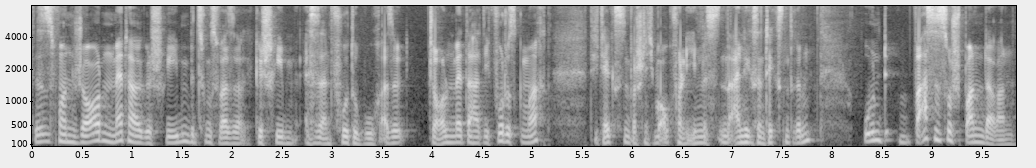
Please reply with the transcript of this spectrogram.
Das ist von Jordan Meta geschrieben, beziehungsweise geschrieben, es ist ein Fotobuch. Also Jordan Meta hat die Fotos gemacht. Die Texte sind wahrscheinlich aber auch von ihm. Es sind einiges an Texten drin. Und was ist so spannend daran?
